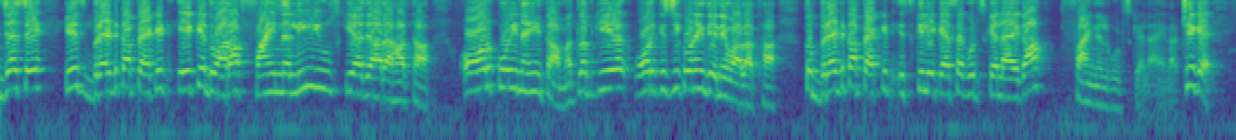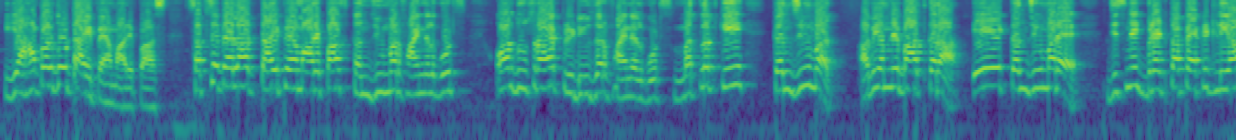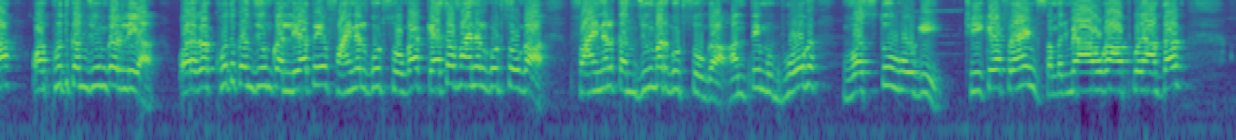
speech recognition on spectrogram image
जैसे इस ब्रेड का पैकेट ए के द्वारा फाइनली यूज़ किया जा रहा था, और कोई नहीं था मतलब कि ये और किसी को नहीं देने वाला था। तो ब्रेड का पैकेट इसके लिए कैसा गुड्स कहलाएगा? फाइनल गुड्स कहलाएगा। ठीक है? यहाँ पर दो टाइप है हमारे पास। सबसे पहला टाइप है हमारे पास कंज्यूमर फाइनल गुड्स और दूसरा है प्रोड्यूसर फाइनल गुड्स मतलब कि कंज्यूमर अभी हमने बात करा, एक कंज्यूमर है जिसने एक ब्रेड का पैकेट लिया और खुद कंज्यूम कर लिया। और अगर खुद कंज्यूम कर लिया तो ये फाइनल गुड्स होगा। कैसा फाइनल गुड्स होगा? फाइनल कंज्यूमर गुड्स होगा। अंतिम उपभोग वस्तु होगी। ठीक है फ्रेंड समझ में आया होगा आपको यहाँ तक?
